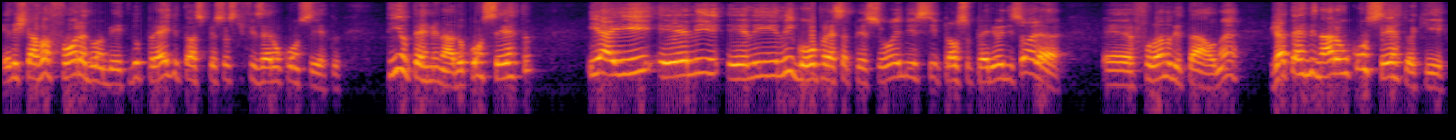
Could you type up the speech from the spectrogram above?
ele estava fora do ambiente do prédio, então as pessoas que fizeram o conserto tinham terminado o conserto, e aí ele, ele ligou para essa pessoa e disse, para o superior, e disse, olha, é, fulano de tal, né? Já terminaram o conserto aqui.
